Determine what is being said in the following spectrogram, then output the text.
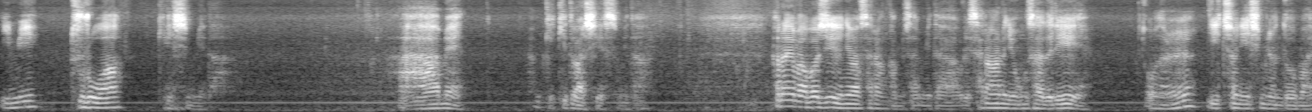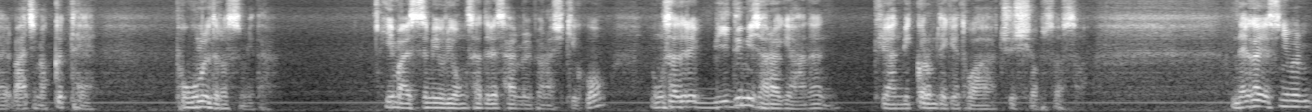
이미 들어와 계십니다. 아멘. 함께 기도하시겠습니다. 하나님 아버지 은혜와 사랑 감사합니다. 우리 사랑하는 용사들이 오늘 2020년도 말 마지막 끝에 복음을 들었습니다. 이 말씀이 우리 용사들의 삶을 변화시키고 용사들의 믿음이 자라게 하는 귀한 밑거름 되게 도와주시옵소서. 내가 예수님을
